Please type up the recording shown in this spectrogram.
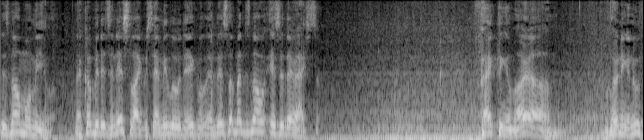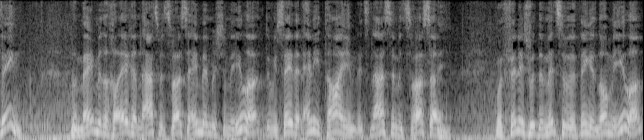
there's no more milah. Now, could be there's an issue, like we say, milu the but there's no issue deraisa. Facting Gemara, learning a new thing. Do we say that any time it's nasa mitzvah we're finished with the mitzvah, the thing is no meila?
